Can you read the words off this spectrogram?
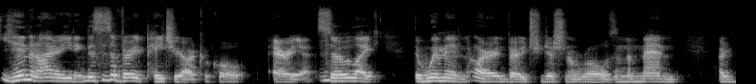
him and i are eating. This is a very patriarchal area mm-hmm. so like the women are in very traditional roles and the men are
